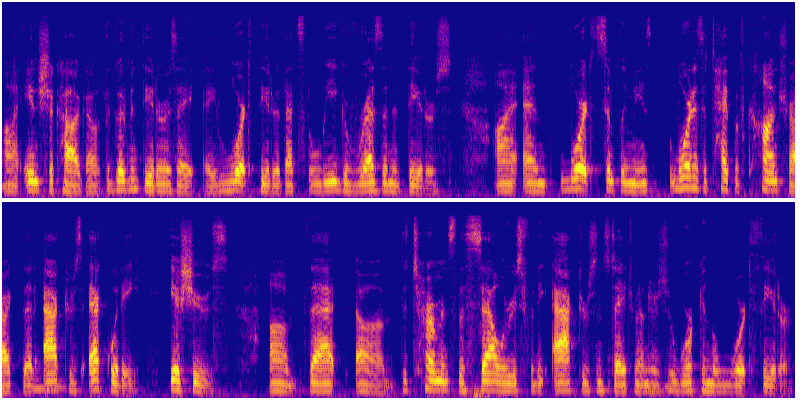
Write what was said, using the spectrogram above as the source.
uh, in Chicago. The Goodman Theater is a, a LORT theater, that's the League of Resident Theaters. Uh, and LORT simply means, LORT is a type of contract that Actors Equity issues um, that um, determines the salaries for the actors and stage managers who work in the LORT Theater.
